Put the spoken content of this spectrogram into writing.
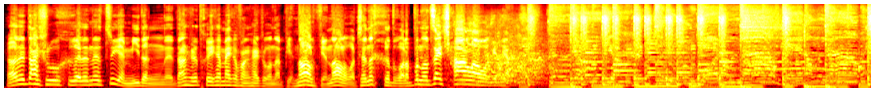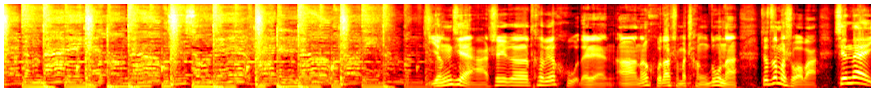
然后那大叔喝的那醉眼迷瞪的，当时推开麦克风还说呢：“别闹了，别闹了，我真的喝多了，不能再唱了。”我跟你讲。莹姐啊，是一个特别虎的人啊，能虎到什么程度呢？就这么说吧，现在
